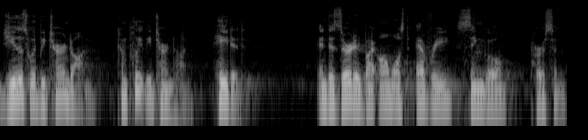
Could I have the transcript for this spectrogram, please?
Jesus would be turned on, completely turned on, hated, and deserted by almost every single person.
